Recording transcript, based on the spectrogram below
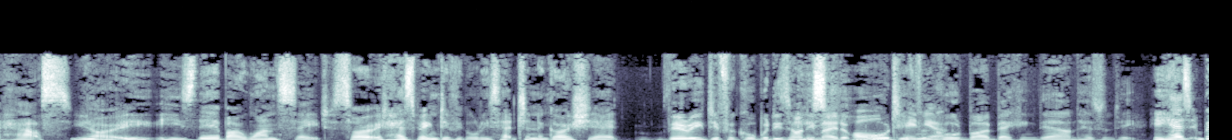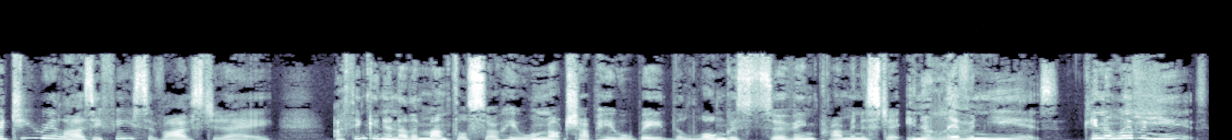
house. You know, he, he's there by one seat, so it has been difficult. He's had to negotiate. Very difficult, but he's only made it more tenure. difficult by backing down, hasn't he? He has, but do you realise if he survives today? I think in another month or so he will notch up. He will be the longest serving prime minister in eleven years. In eleven years.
